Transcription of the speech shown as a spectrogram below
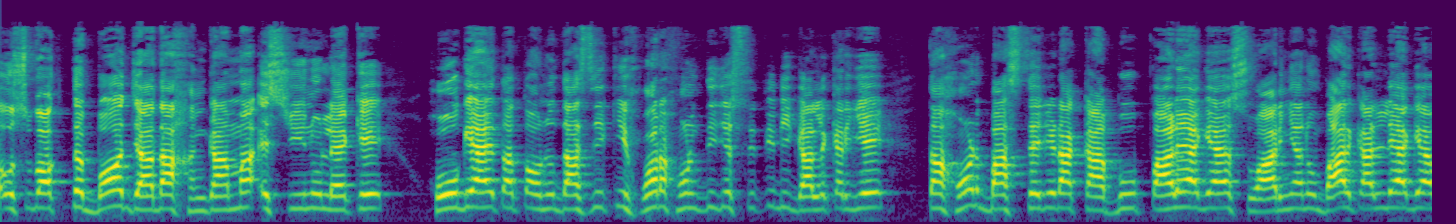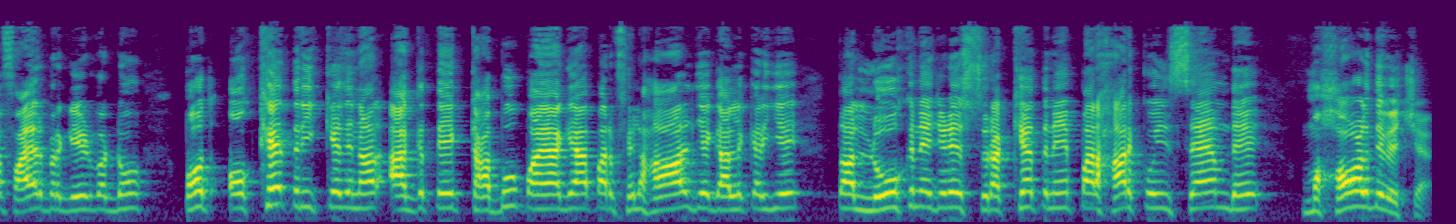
ਉਸ ਵਕਤ ਬਹੁਤ ਜ਼ਿਆਦਾ ਹੰਗਾਮਾ ਇਸ ਚੀਜ਼ ਨੂੰ ਲੈ ਕੇ ਹੋ ਗਿਆ ਹੈ, ਤਾਂ ਤੁਹਾਨੂੰ ਦੱਸ ਦਈਏ ਕਿ ਹੋਰ ਹੁਣ ਦੀ ਜੇ ਸਥਿਤੀ ਦੀ ਗੱਲ ਕਰੀਏ, ਤਾਂ ਹੁਣ ਬੱਸ ਤੇ ਜਿਹੜਾ ਕਾਬੂ ਪਾ ਲਿਆ ਗਿਆ ਸਵਾਰੀਆਂ ਨੂੰ ਬਾਹਰ ਕੱਢ ਲਿਆ ਗਿਆ, ਫਾਇਰ ਬ੍ਰਿਗੇਡ ਵੱਲੋਂ ਬਹੁਤ ਔਖੇ ਤਰੀਕੇ ਦੇ ਨਾਲ ਅੱਗ ਤੇ ਕਾਬੂ ਪਾਇਆ ਗਿਆ, ਪਰ ਫਿਲਹਾਲ ਜੇ ਗੱਲ ਕਰੀਏ, ਤਾਂ ਲੋਕ ਨੇ ਜਿਹੜੇ ਸੁਰੱਖਿਅਤ ਨੇ, ਪਰ ਹਰ ਕੋਈ ਸਹਿਮ ਦੇ ਮਾਹੌਲ ਦੇ ਵਿੱਚ ਹੈ।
